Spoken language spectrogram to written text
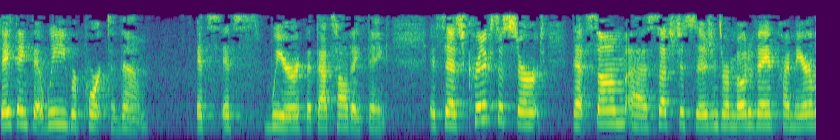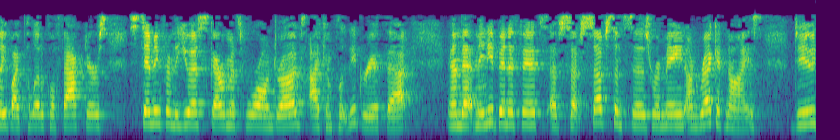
They think that we report to them. It's, it's weird, but that's how they think. It says critics assert that some uh, such decisions are motivated primarily by political factors stemming from the U.S. government's war on drugs. I completely agree with that. And that many benefits of such substances remain unrecognized due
